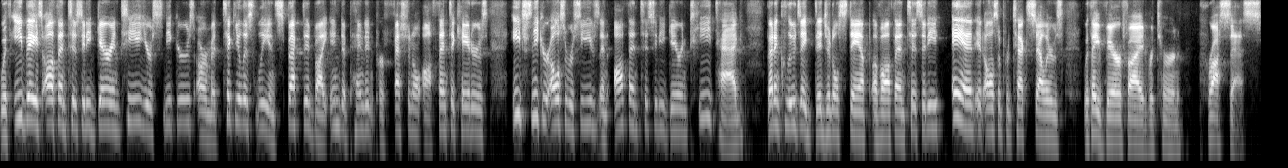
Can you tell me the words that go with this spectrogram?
With eBay's authenticity guarantee, your sneakers are meticulously inspected by independent professional authenticators. Each sneaker also receives an authenticity guarantee tag that includes a digital stamp of authenticity, and it also protects sellers with a verified return process.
